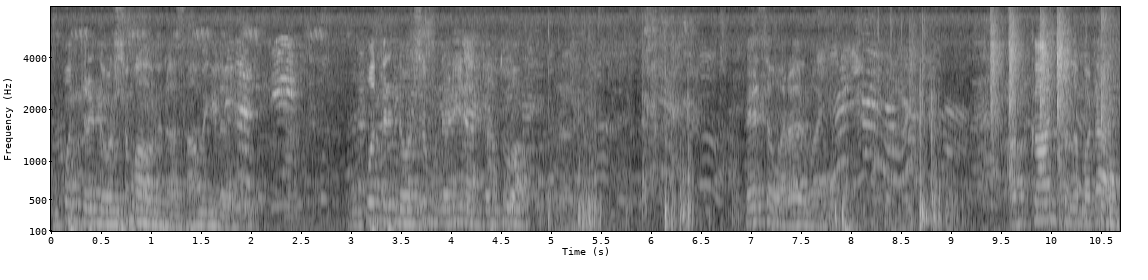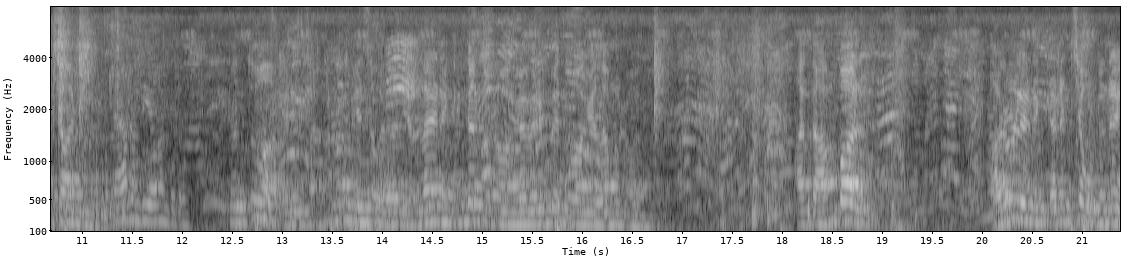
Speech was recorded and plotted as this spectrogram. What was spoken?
முப்பத்தி ரெண்டு வருஷமாக ஆகுது நான் சாமிகளை முப்பத்தி ரெண்டு வருஷம் முன்னாடி நான் தத்துவா. பேச வராது வாங்கி அக்கான்னு சொல்ல மாட்டேன் அச்சான்னு தத்துவா எனக்கு சத்தியமாக பேச வராது. எல்லாம் எனக்கு கிண்டல் பண்ணுவாங்க வெறுப்பேற்றுவாங்க எல்லாம் பண்ணுவாங்க. அந்த அம்பாள் அருள் எனக்கு கிடைச்ச உடனே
